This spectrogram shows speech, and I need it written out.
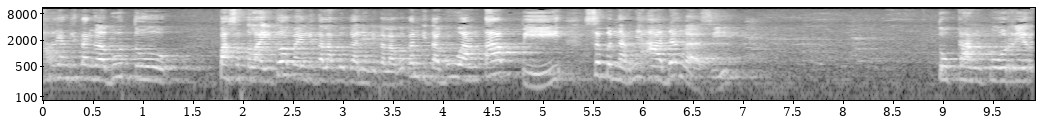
Hal yang kita nggak butuh. Pas setelah itu apa yang kita lakukan? Yang kita lakukan kita buang. Tapi sebenarnya ada nggak sih tukang kurir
